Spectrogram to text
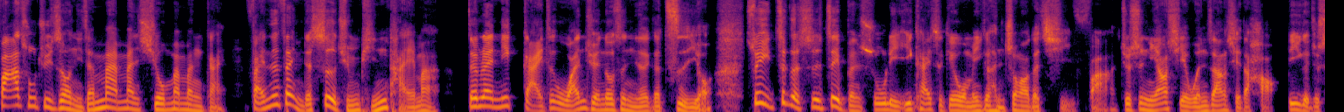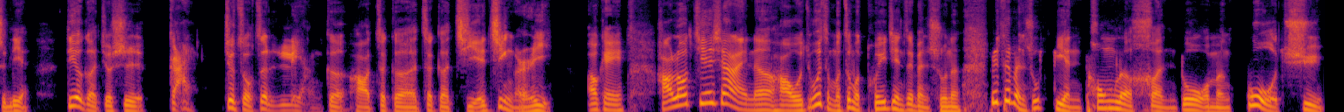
发出去之后，你再慢慢修、慢慢改。反正，在你的社群平台嘛，对不对？你改这个完全都是你的一个自由。所以，这个是这本书里一开始给我们一个很重要的启发，就是你要写文章写得好，第一个就是练，第二个就是改，就走这两个哈，这个这个捷径而已。OK，好喽，接下来呢，好，我为什么这么推荐这本书呢？因为这本书点通了很多我们过去。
